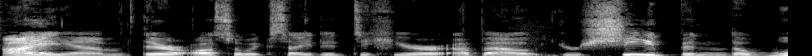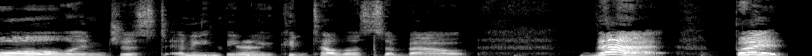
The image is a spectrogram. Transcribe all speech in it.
I am, they're also excited to hear about your sheep and the wool and just anything you can tell us about that. But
